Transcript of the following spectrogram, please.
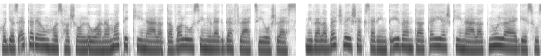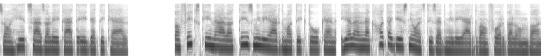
hogy az Ethereumhoz hasonlóan a Matic kínálata valószínűleg deflációs lesz, mivel a becslések szerint évente a teljes kínálat 0,27%-át égetik el. A fix kínálat 10 milliárd Matic token, jelenleg 6,8 milliárd van forgalomban.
